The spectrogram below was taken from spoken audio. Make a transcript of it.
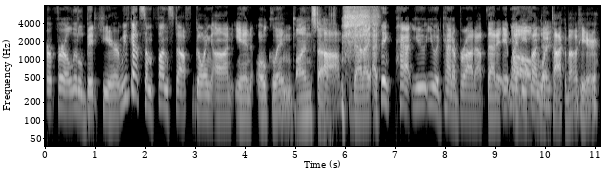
for, for a little bit here. We've got some fun stuff going on in Oakland. Fun stuff um, that I, I, think Pat, you you had kind of brought up that it, it might oh, be fun boy. to talk about here.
